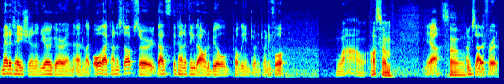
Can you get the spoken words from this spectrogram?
meditation and yoga and, and like all that kind of stuff. So that's the kind of thing that I want to build probably in 2024. Wow, awesome. Yeah. So I'm excited for it.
